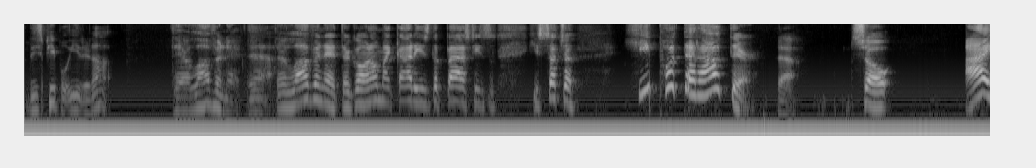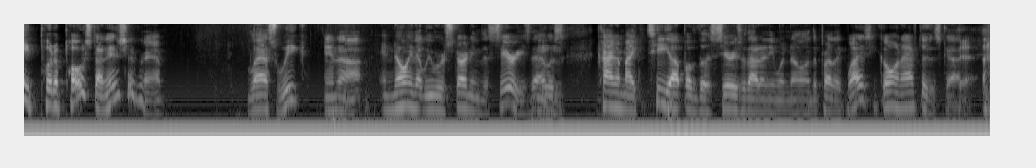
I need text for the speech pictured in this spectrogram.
these people eat it up. They're loving it. Yeah. They're loving it. They're going, "Oh my god, he's the best. He's he's such a he put that out there." Yeah. So I put a post on Instagram last week and uh and knowing that we were starting the series. That was kind of my tee up of the series without anyone knowing. They're probably like, "Why is he going after this guy?" Yeah.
